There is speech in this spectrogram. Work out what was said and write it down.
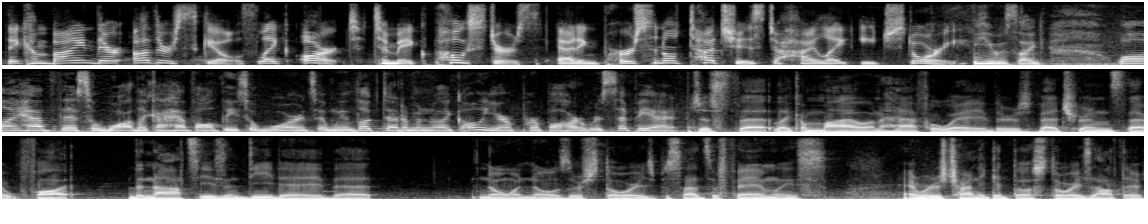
They combined their other skills, like art, to make posters, adding personal touches to highlight each story. He was like, well, I have this award, like I have all these awards. And we looked at him and we're like, oh, you're a Purple Heart recipient. Just that like a mile and a half away, there's veterans that fought the Nazis in D-Day that no one knows their stories besides their families and we're just trying to get those stories out there.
